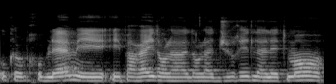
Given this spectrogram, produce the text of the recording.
aucun problème. Et, et pareil dans la dans la durée de l'allaitement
